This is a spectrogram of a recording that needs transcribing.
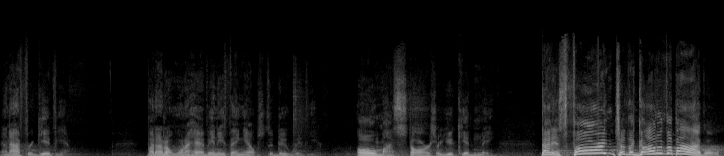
and I forgive you, but I don't want to have anything else to do with you? Oh, my stars, are you kidding me? That is foreign to the God of the Bible.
